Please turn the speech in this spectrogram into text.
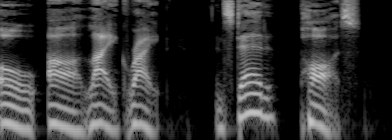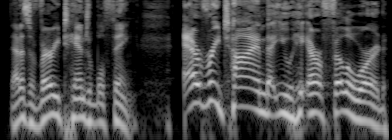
oh, uh, like, right. Instead, pause. That is a very tangible thing. every time that you hear a filler word,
